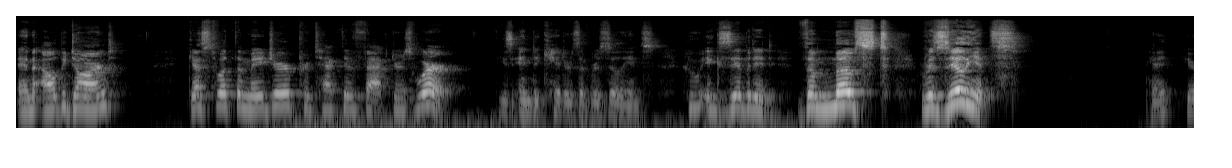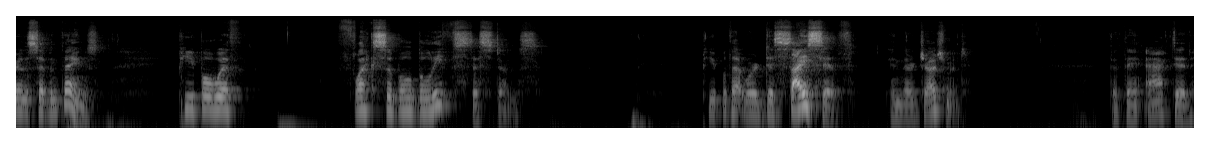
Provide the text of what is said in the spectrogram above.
And I'll be darned, guess what the major protective factors were? These indicators of resilience. Who exhibited the most resilience? Okay, here are the seven things. People with flexible belief systems, people that were decisive in their judgment, that they acted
